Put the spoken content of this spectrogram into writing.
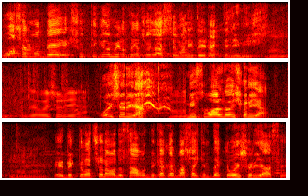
কুয়াশার মধ্যে একষট্টি কিলোমিটার থেকে চলে আসছে মানে তো এটা একটা জিনিস। যে ঐশ্বরিয়া। ঐশ্বরিয়া। Miss World Aishwarya. এই দেখতে পাচ্ছেন আমাদের সাউদ্দি কাকার বাসায় কিন্তু একটা ঐশ্বরিয়া আছে।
